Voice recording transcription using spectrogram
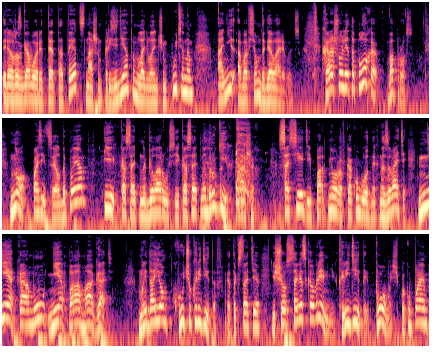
разговоре тет-а-тет с нашим президентом Владимиром Владимировичем Путиным, они обо всем договариваются. Хорошо ли это плохо? Вопрос. Но позиция ЛДПР и касательно Беларуси, и касательно других наших соседей, партнеров, как угодно их называйте, никому не помогать. Мы даем кучу кредитов. Это, кстати, еще с советского времени. Кредиты, помощь. Покупаем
